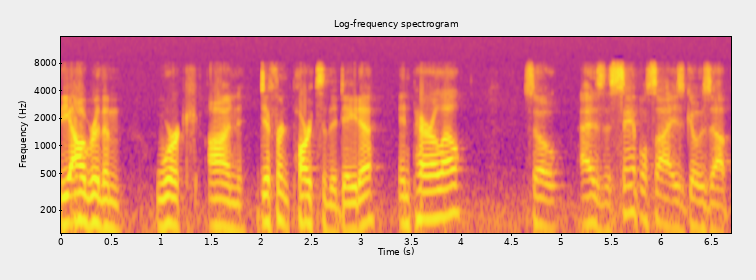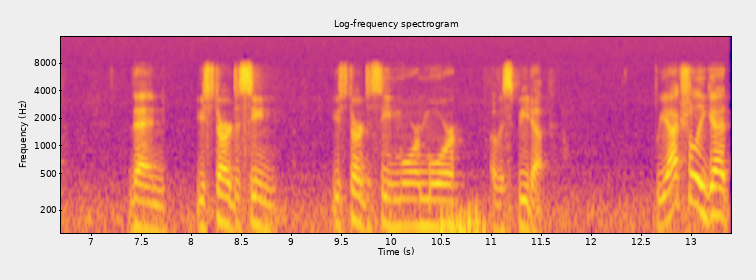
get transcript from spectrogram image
the algorithm work on different parts of the data in parallel. So as the sample size goes up, then you start to see you start to see more and more of a speed up. We actually get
